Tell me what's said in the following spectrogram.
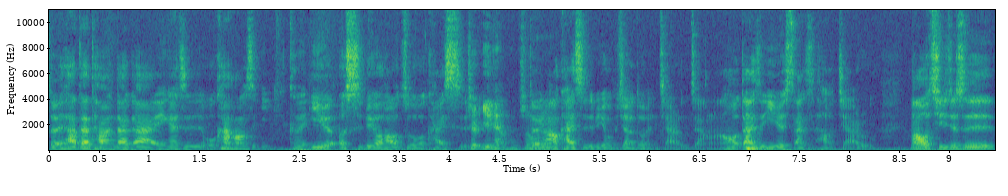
对，他在台湾大概应该是我看好像是一可能一月二十六号左右开始，就一两周，对，然后开始有比较多人加入这样，然后大概是一月三十号加入，然后我其实就是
